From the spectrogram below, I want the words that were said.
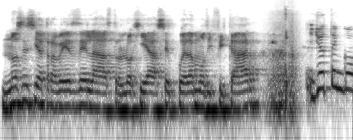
no sé si a través de la astrología se pueda modificar. Yo tengo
